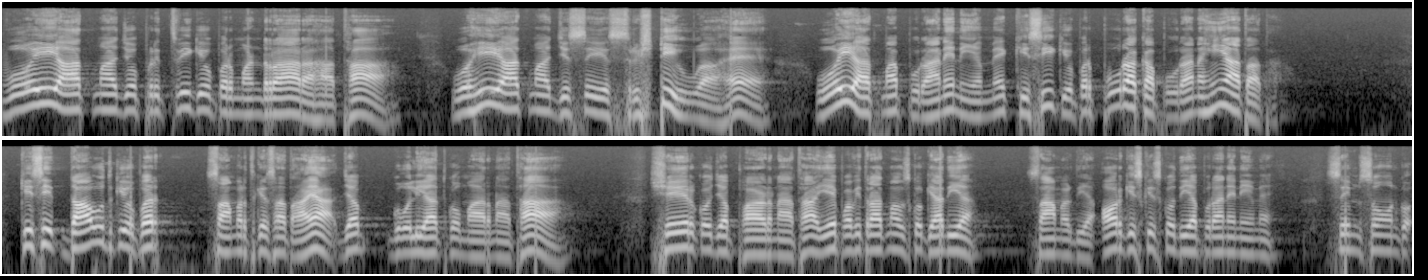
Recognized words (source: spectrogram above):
वही आत्मा जो पृथ्वी के ऊपर मंडरा रहा था, वही आत्मा जिससे ये सृष्टि हुआ है, वही आत्मा पुराने नियम में किसी के ऊपर पूरा का पूरा नहीं आता था। किसी दाऊद के ऊपर सामर्थ्य के साथ आया, जब गोलियात को मारना था। शेर को जब फाड़ना था, ये पवित्र आत्मा उसको क्या दिया? सामर्थ दिया। और किस किस को दिया पुराने नियम में? सिमसोन को।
